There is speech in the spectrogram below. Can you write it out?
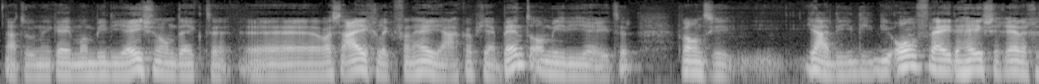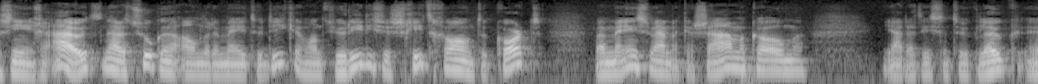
Nou, toen ik eenmaal mediation ontdekte, eh, was eigenlijk van... hé hey Jacob, jij bent al mediator. Want eh, ja, die, die, die onvrede heeft zich ergens in geuit... naar het zoeken naar andere methodieken. Want juridische schiet gewoon tekort... waar mensen bij elkaar samenkomen. Ja, dat is natuurlijk leuk, eh,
